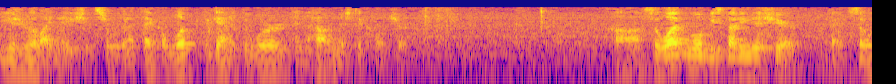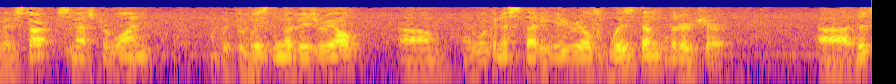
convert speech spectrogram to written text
the Israelite nation. So we're going to take a look again at the word in the Hellenistic culture. Uh, so what we'll be studying this year? Okay, so we're going to start semester one with the wisdom of Israel, um, and we're going to study Israel's wisdom literature. Uh, this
